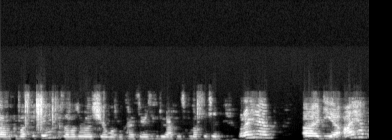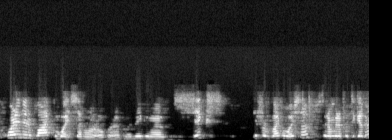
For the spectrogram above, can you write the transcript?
um, Combusken because I wasn't really sure what kind of series I could do after this Combusken. But I have idea. I have quite a bit of black and white stuff I want to open up. I think about six different black and white stuff that I'm going to put together.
